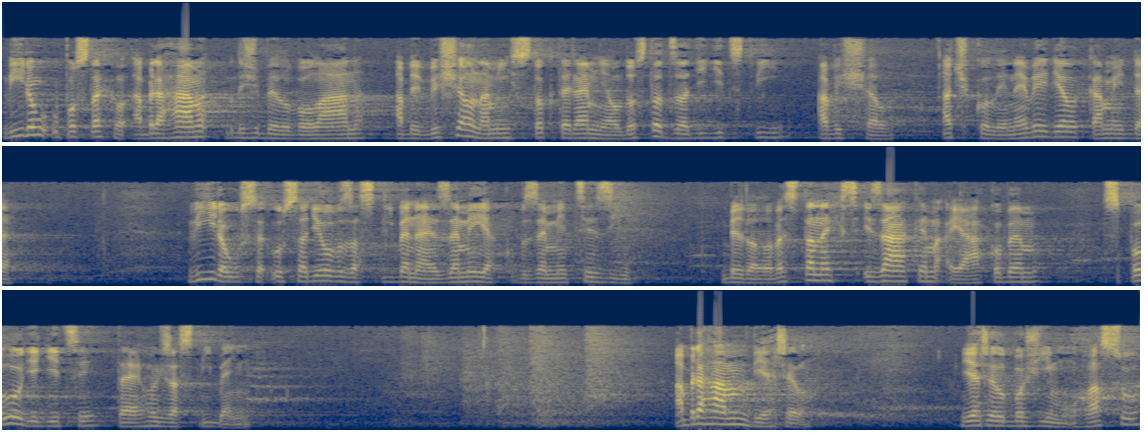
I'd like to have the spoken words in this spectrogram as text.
Vírou uposlechl Abraham, když byl volán, aby vyšel na místo, které měl dostat za dědictví a vyšel, ačkoliv nevěděl, kam jde. Vírou se usadil v zaslíbené zemi jako v zemi cizí. Bydlel ve stanech s Izákem a Jákobem, spolu dědici téhož zaslíbení. Abraham věřil. Věřil božímu hlasu,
